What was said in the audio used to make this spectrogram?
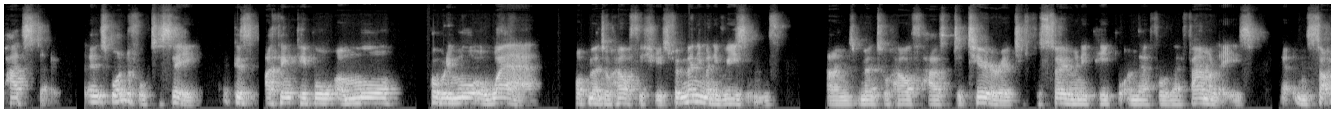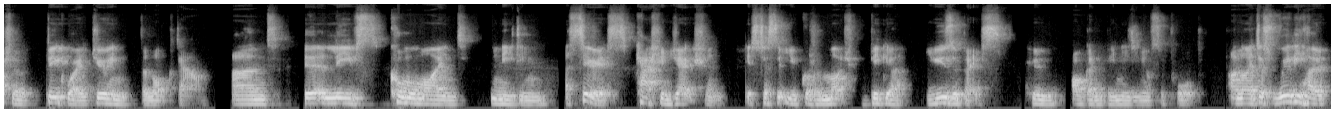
Padstow. And it's wonderful to see. because I think people are more, probably more aware of mental health issues for many, many reasons. And mental health has deteriorated for so many people and therefore their families in such a big way during the lockdown. And it leaves Cornwall Mind needing a serious cash injection. It's just that you've got a much bigger user base who are going to be needing your support. And I just really hope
